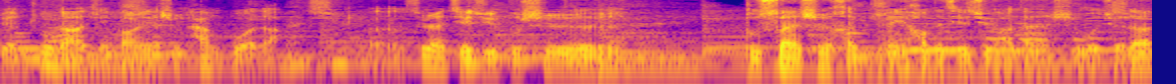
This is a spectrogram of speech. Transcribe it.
原著呢，年糕也是看过的。呃，虽然结局不是不算是很美好的结局啊，但是我觉得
